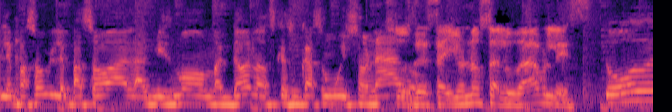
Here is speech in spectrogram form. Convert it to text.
le pasó, le pasó al, mismo McDonald's, que es un caso muy sonado. Sus desayunos saludables. Todo,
